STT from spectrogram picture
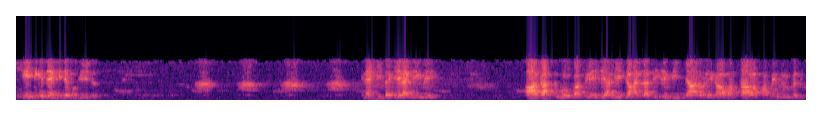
ඒ ටික දැනෙන්නේ මොකේද? එහෙනම් හිත කියලා කිව්වේ ආගන්තුක උපක්ලේශයන්ගෙන් ගහන්නලා තියෙන විඥාන වල එක අවස්ථාවක් මම මේ දුරු කළේ.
